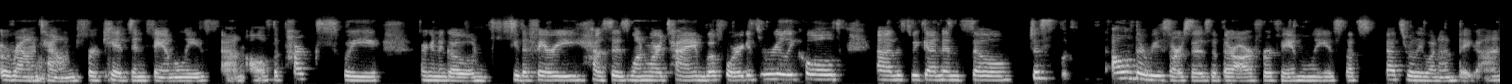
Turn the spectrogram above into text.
around town for kids and families. Um, all of the parks, we are going to go and see the fairy houses one more time before it gets really cold uh, this weekend. And so just all of the resources that there are for families, that's, that's really what I'm big on.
